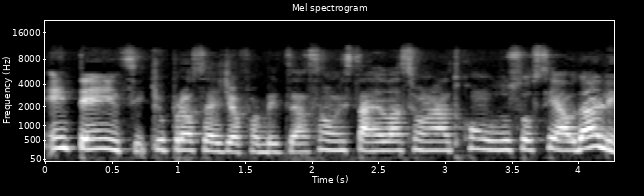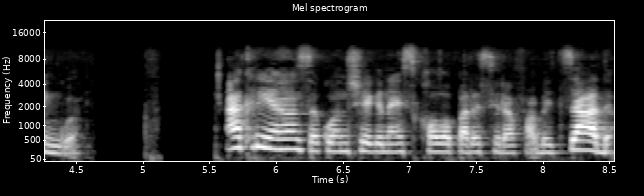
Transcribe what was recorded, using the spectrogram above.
Entende-se que o processo de alfabetização está relacionado com o uso social da língua. A criança, quando chega na escola para ser alfabetizada,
